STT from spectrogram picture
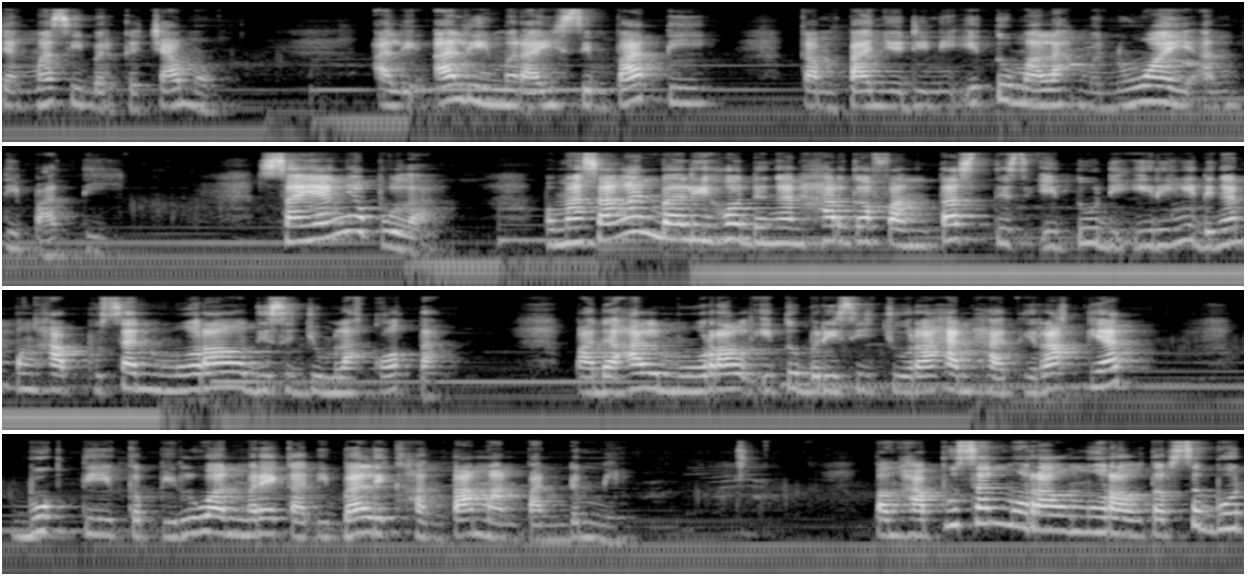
yang masih berkecamuk. Alih-alih meraih simpati, kampanye dini itu malah menuai antipati. Sayangnya pula, pemasangan baliho dengan harga fantastis itu diiringi dengan penghapusan mural di sejumlah kota. Padahal mural itu berisi curahan hati rakyat, bukti kepiluan mereka di balik hantaman pandemi penghapusan mural-mural tersebut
